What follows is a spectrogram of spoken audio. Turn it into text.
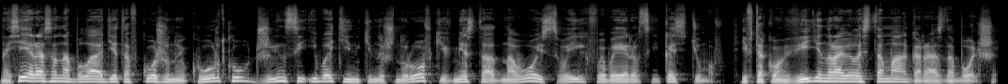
На сей раз она была одета в кожаную куртку, джинсы и ботинки на шнуровке вместо одного из своих ФБРовских костюмов. И в таком виде нравилась Тома гораздо больше.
